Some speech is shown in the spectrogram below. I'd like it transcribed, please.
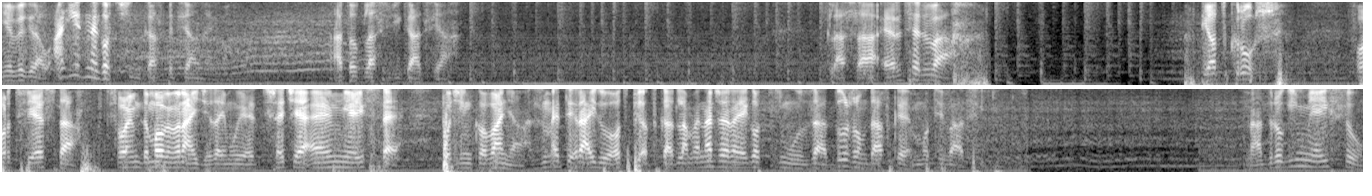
nie wygrał ani jednego odcinka specjalnego. A to klasyfikacja. Klasa RC2. Piotr Krusz. Ford Fiesta w swoim domowym rajdzie zajmuje trzecie miejsce. Podziękowania z mety rajdu od Piotka dla menadżera jego teamu za dużą dawkę motywacji. Na drugim miejscu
